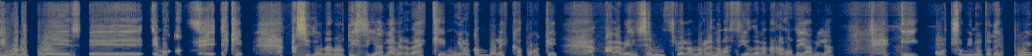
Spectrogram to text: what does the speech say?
Y bueno, pues hemos, es que ha sido una noticia, la verdad es que muy rocambolesca porque a la vez se anunció la no renovación del amarrado de Ávila y Ocho minutos después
